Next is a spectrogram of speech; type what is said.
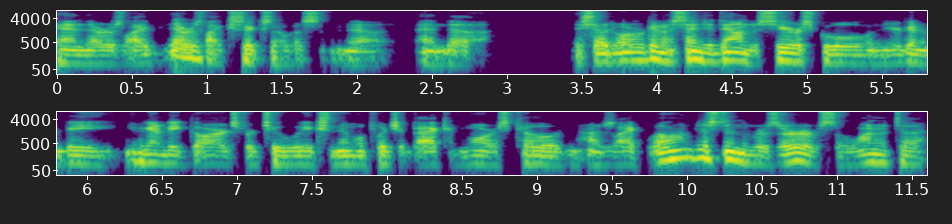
and there was like there was like six of us, and, uh, and uh, they said, "Well, we're going to send you down to SERE school, and you're going to be you're going to be guards for two weeks, and then we'll put you back in Morse code." And I was like, "Well, I'm just in the reserve, so why don't uh,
